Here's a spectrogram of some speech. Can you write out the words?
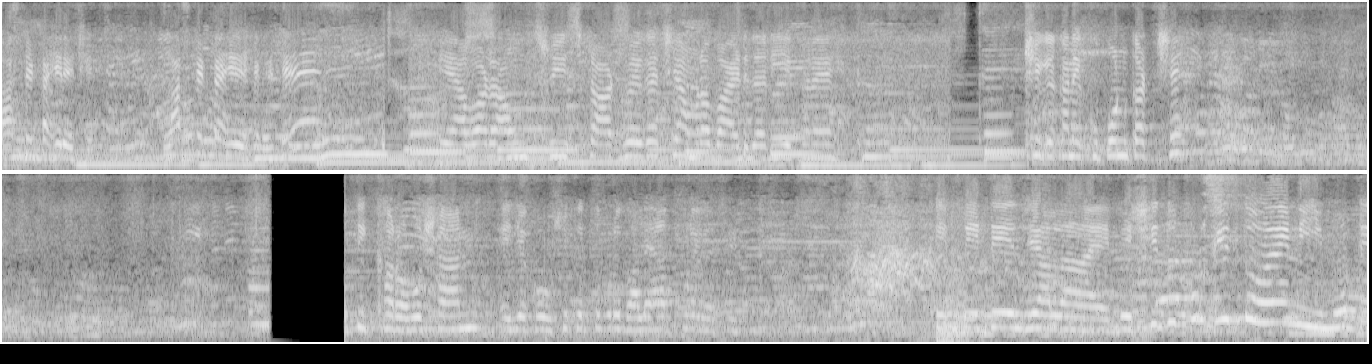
লাস্টেরটা হেরেছে। লাস্টেরটা হেরে ফেলেছে। আবার রাউন্ড থ্রি স্টার্ট হয়ে গেছে, আমরা বাইরে দাঁড়িয়ে এখানে ঠিক এখানে কুপন কাটছে। প্রতীক্ষার অবসান, এই যে কৌশিকের তো পুরো গালে হাত পড়ে গেছে। পেটের জ্বালায় বেশি দুপুর কিন্তু হয়নি, মোটে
